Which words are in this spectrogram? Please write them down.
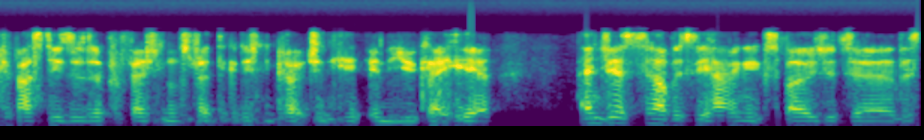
capacities as a professional strength and conditioning coach in in the UK here, and just obviously having exposure to the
